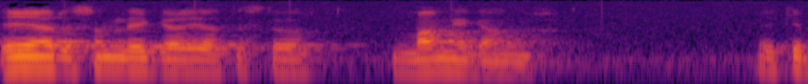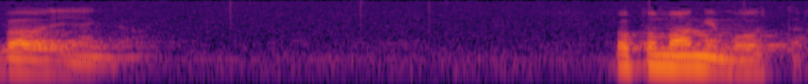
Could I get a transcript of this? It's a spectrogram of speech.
Det er det som ligger i at det står mange ganger ikke bare én gang. Og på mange måter.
